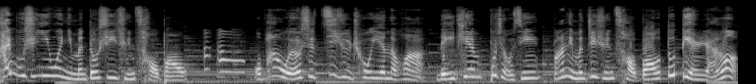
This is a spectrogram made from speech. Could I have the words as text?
还不是因为你们都是一群草包，我怕我要是继续抽烟的话，哪一天不小心把你们这群草包都点燃了。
